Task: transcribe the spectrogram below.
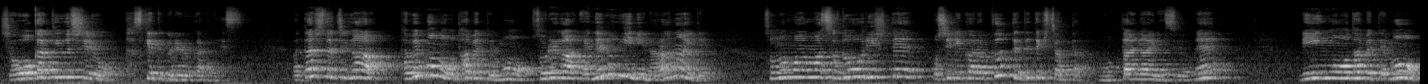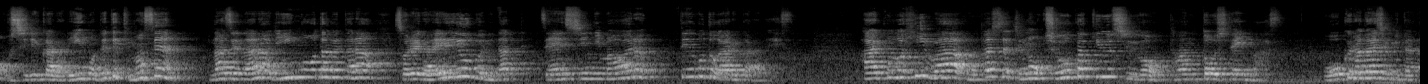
消化吸収を助けてくれるからです。私たちが食べ物を食べてもそれがエネルギーにならないでそのまま素通りしてお尻からプッて出てきちゃったらもったいないですよね。りんごを食べてもお尻からりんご出てきません。なぜならりんごを食べたらそれが栄養分になって全身に回るっていうことがあるからです。は私たちの消化吸収を担当しています。大蔵大臣みたいな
